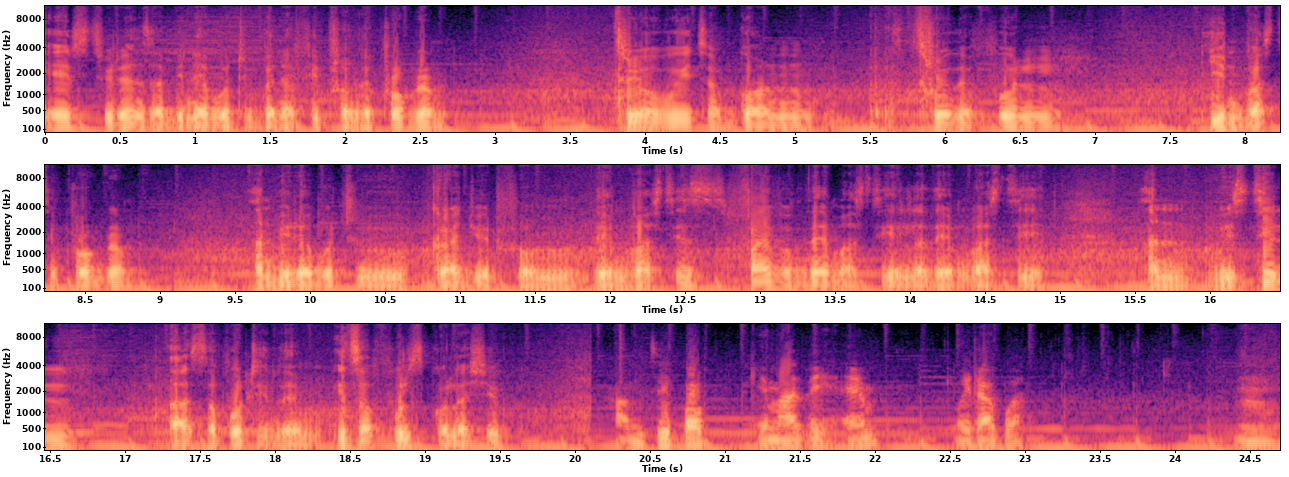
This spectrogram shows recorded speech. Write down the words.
Eight students have been able to benefit from the program, three of which have gone through the full university program and been able to graduate from the universities. Five of them are still at the university and we still are supporting them. It's a full scholarship. I'm Jacob Kemathi M. Wirabwa, mm,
